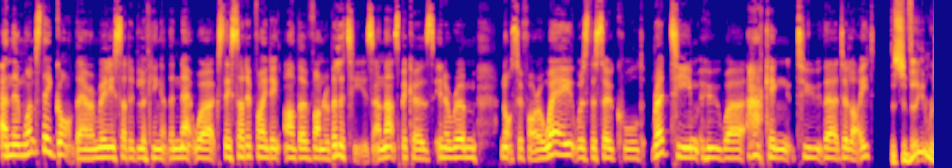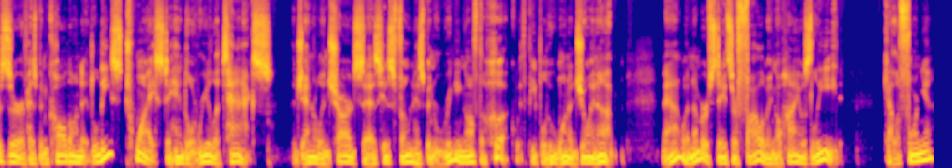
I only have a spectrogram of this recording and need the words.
And then once they got there and really started looking at the networks, they started finding other vulnerabilities. And that's because in a room not so far away was the so called red team who were hacking to their delight. The civilian reserve has been called on at least twice to handle real attacks. The general in charge says his phone has been ringing off the hook with people who want to join up. Now, a number of states are following Ohio's lead. California,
